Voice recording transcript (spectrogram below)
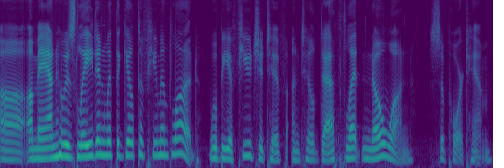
Uh, a man who is laden with the guilt of human blood will be a fugitive until death. Let no one support him.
